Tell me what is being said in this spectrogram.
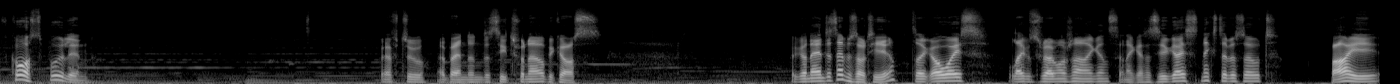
of course, Builin. We have to abandon the siege for now because we're gonna end this episode here. So like always, like, subscribe, more shenanigans, and I guess I'll see you guys next episode. Bye!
